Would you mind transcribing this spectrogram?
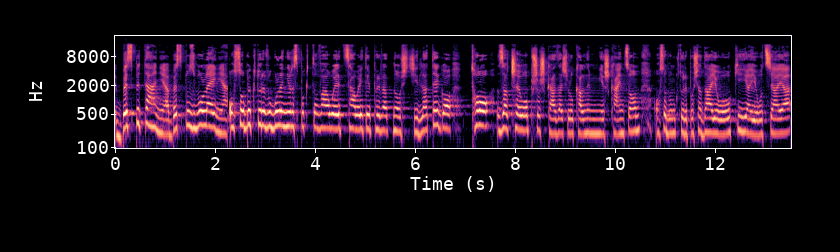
bez pytania, bez pozwolenia. Osoby, które w ogóle nie respektowały całej tej prywatności. Dlatego to zaczęło przeszkadzać lokalnym mieszkańcom, osobom, które posiadają kija i ocaja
